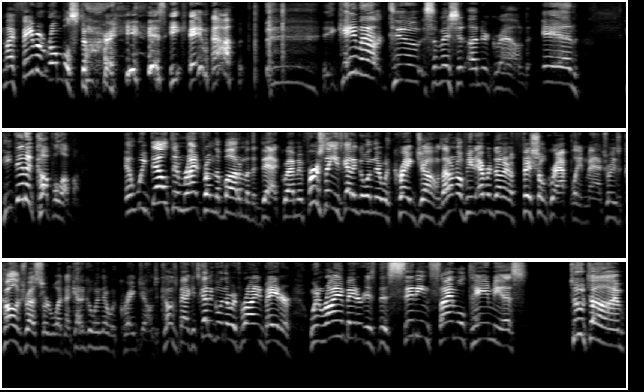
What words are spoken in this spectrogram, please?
my favorite Rumble story is he came out. He came out to Submission Underground and he did a couple of them. And we dealt him right from the bottom of the deck. Right? I mean, first thing, he's got to go in there with Craig Jones. I don't know if he'd ever done an official grappling match, where he's a college wrestler and whatnot. Got to go in there with Craig Jones. He comes back, he's got to go in there with Ryan Bader. When Ryan Bader is the sitting simultaneous two time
